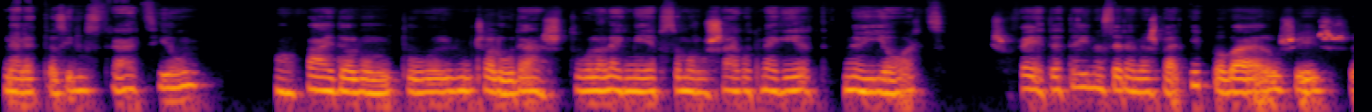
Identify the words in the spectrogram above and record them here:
mellett az illusztráció, a fájdalomtól, csalódástól a legmélyebb szomorúságot megélt női arc és a feje tetején a szerelmes pár épp a város és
